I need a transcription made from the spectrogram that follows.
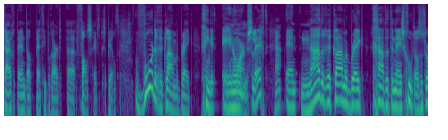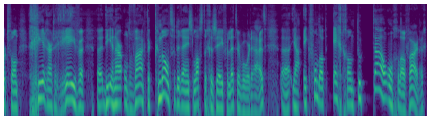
overtuigd ben dat Patty Bart eh, vals heeft gespeeld. Voor de reclamebreak ging het enorm slecht. Ja. En na de reclamebreak gaat het ineens goed. Als een soort van Gerard Reven eh, die in haar ontwaakte knalt er eens lastige zeven letterwoorden uit. Eh, ja, ik vond dat echt gewoon totaal ongeloofwaardig.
